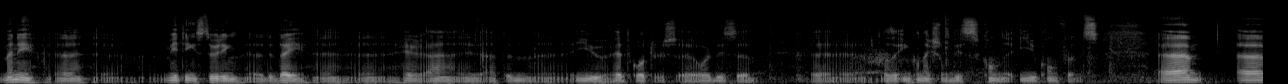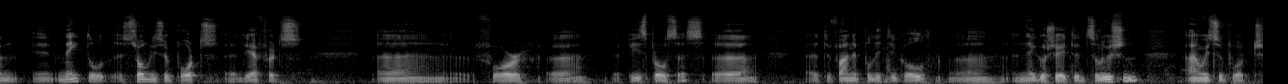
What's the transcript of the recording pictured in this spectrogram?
many uh, meetings during the day here at the EU headquarters uh, or this uh, uh, in connection with this con EU conference. Um, um, NATO strongly supports the efforts for the peace process. To find a political negotiated solution, and we support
